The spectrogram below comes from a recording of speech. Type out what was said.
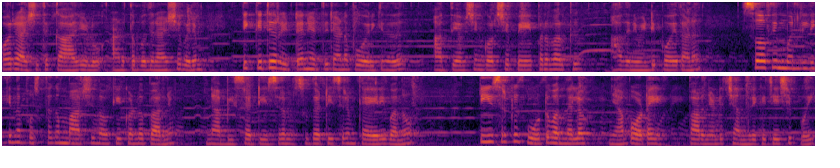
ഒരാഴ്ചത്തെ കാര്യമുള്ളൂ. അടുത്ത ബുധനാഴ്ച വരും. ടിക്കറ്റ് റിട്ടേൺ എടുത്തിട്ടാണ് പോയിരിക്കുന്നത്. അത്യാവശ്യം കുറച്ച് പേപ്പർ വർക്ക് അതിനുവേണ്ടി പോയതാണ്. സോഫി മുന്നിലിരിക്കുന്ന പുസ്തകം മറിച്ച് നോക്കിക്കൊണ്ട് പറഞ്ഞു നബീസ ടീച്ചറും സുധ ടീച്ചറും കയറി വന്നു. ടീച്ചർക്ക് കൂട്ട് വന്നല്ലോ ഞാൻ പോട്ടെ പറഞ്ഞുകൊണ്ട് ചന്ദ്രിക ചേച്ചി പോയി.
